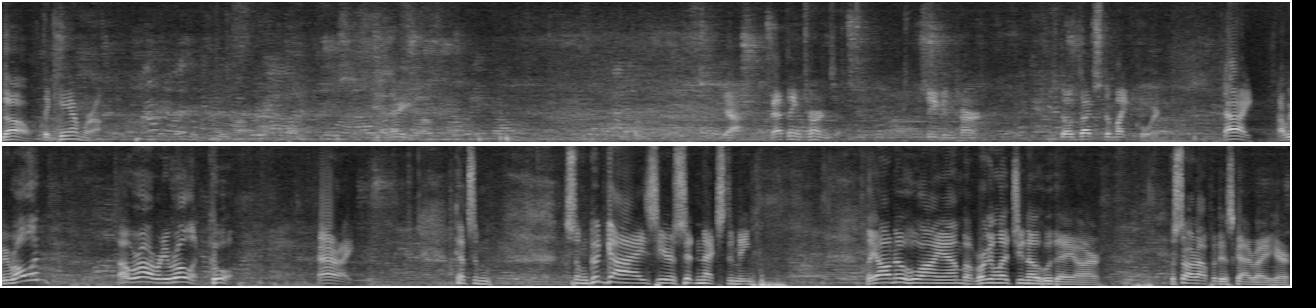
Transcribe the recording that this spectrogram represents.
No, the camera. Yeah, there you go. Yeah, that thing turns it. So you can turn. Just don't touch the mic cord. All right, are we rolling? Oh, we're already rolling. Cool. All right. Got some some good guys here sitting next to me. They all know who I am, but we're gonna let you know who they are. We'll start off with this guy right here.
